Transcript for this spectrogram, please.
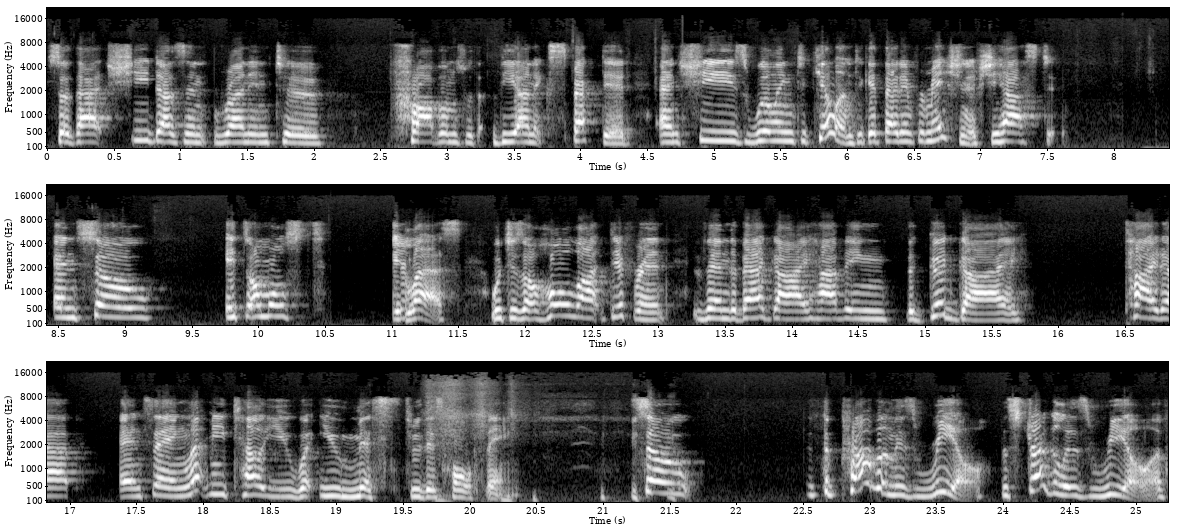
so that she doesn't run into problems with the unexpected and she's willing to kill him to get that information if she has to. And so it's almost less, which is a whole lot different than the bad guy having the good guy tied up and saying, Let me tell you what you missed through this whole thing. so the problem is real. The struggle is real of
